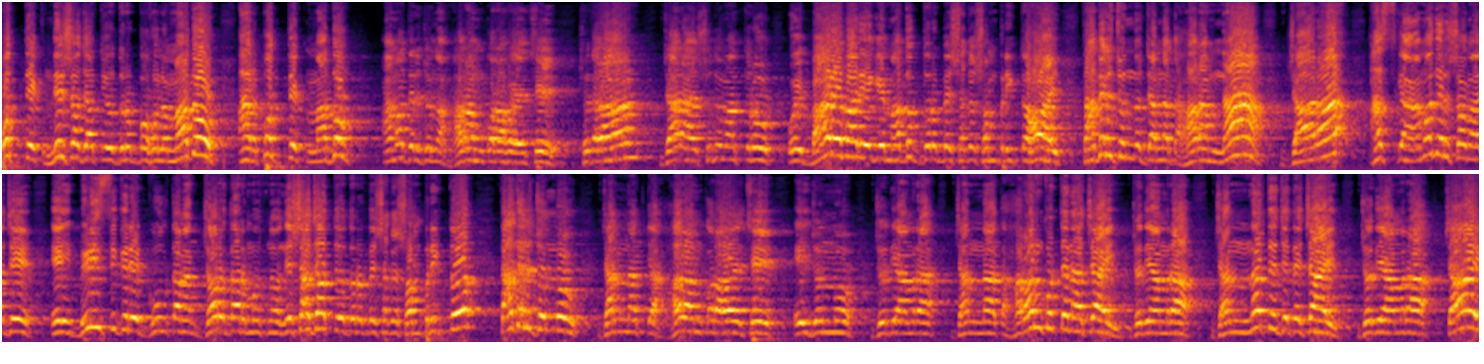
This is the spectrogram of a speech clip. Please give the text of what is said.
প্রত্যেক নেশা জাতীয় দ্রব্য হলো মাদক, আর প্রত্যেক মাদক আমাদের জন্য হারাম করা হয়েছে। সুতরাং যারা শুধুমাত্র ওই বারে বারে গিয়ে মাদক দ্রব্যের সাথে সম্পৃক্ত হয়, তাদের জন্য জান্নাত হারাম না। যারা আজকে আমাদের সমাজে এই বিড়ি, সিগারেট গুল তামাক জর্দার মতো নেশা জাতীয় দ্রব্যের সাথে সম্পৃক্ত, তাদের জন্য জান্নাতকে হারাম করা হয়েছে। এই জন্য যদি আমরা জান্নাত হারাম করতে না চাই, যদি আমরা জান্নাতে যেতে চাই, যদি আমরা চাই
